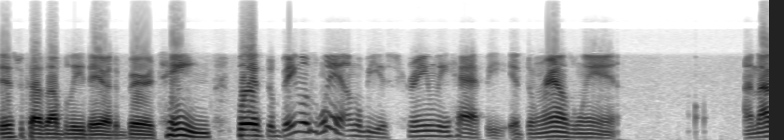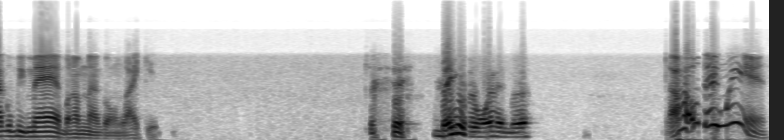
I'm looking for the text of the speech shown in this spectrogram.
just because I believe they are the better team. But if the Bengals win, I'm gonna be extremely happy. If the Rams win, I'm not gonna be mad, but I'm not gonna like it. Are winning, bro. I hope they win.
